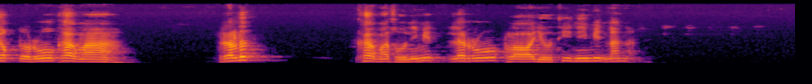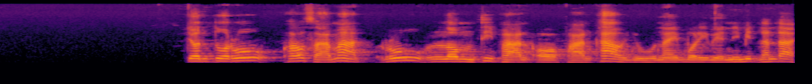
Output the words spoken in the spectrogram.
ยกตัวรู้เข้ามา ระลึกเข้ามาสู่นิมิต และรู้คลออยู่ที่นิมิตนั้นจนตัวรู้เขาสามารถรู้ลมที่ผ่านออกผ่านเข้าอยู่ในบริเวณนิมิตนั้นได้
